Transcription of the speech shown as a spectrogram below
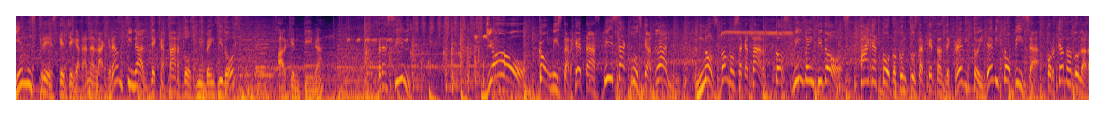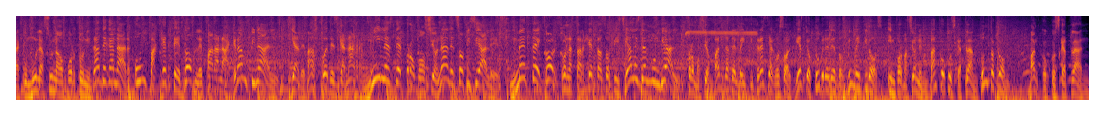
¿Quiénes crees que llegarán a la gran final de Qatar 2022? ¿Argentina? ¿Brasil? Yo, con mis tarjetas Visa Cuscatlán, nos vamos a Qatar 2022. Paga todo con tus tarjetas de crédito y débito Visa. Por cada dólar acumulas una oportunidad de ganar un paquete doble para la gran final. Y además puedes ganar miles de promocionales oficiales. Mete gol con las tarjetas oficiales del Mundial. Promoción válida del 23 de agosto al 10 de octubre de 2022. Información en bancocuscatlán.com. Banco Cuscatlán.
